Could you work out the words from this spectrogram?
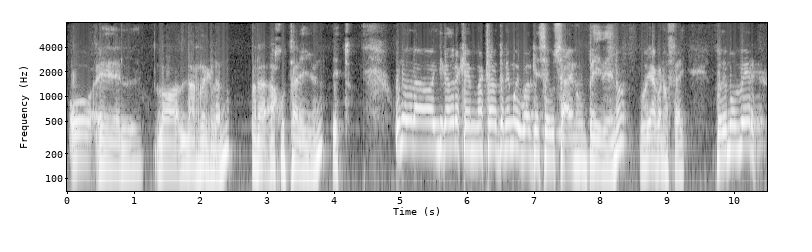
o las reglas ¿no? para ajustar ello. ¿no? Esto. Uno de los indicadores que más claro tenemos, igual que se usa en un PID, ¿no? como ya conocéis, podemos ver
